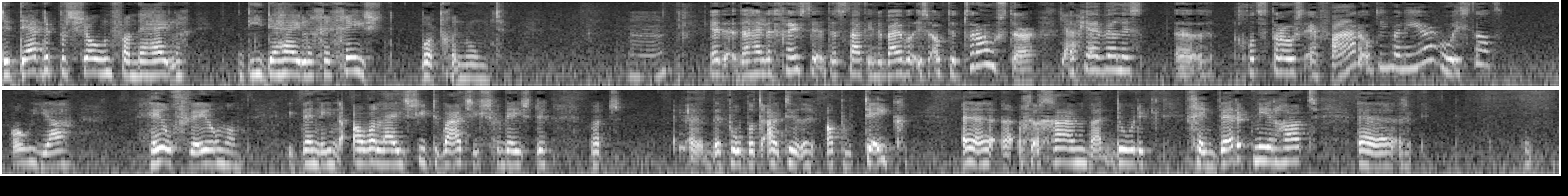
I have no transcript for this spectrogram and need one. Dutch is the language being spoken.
de derde persoon van de heilige, die de Heilige Geest wordt genoemd. Ja, de, de, Heilige Geest, dat staat in de Bijbel, is ook de trooster. Heb jij wel eens uh, Gods troost ervaren op die manier? Hoe is dat? Oh ja, heel veel, want ik ben in allerlei situaties geweest, wat uh, bijvoorbeeld uit de apotheek uh, gegaan, waardoor ik geen werk meer had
